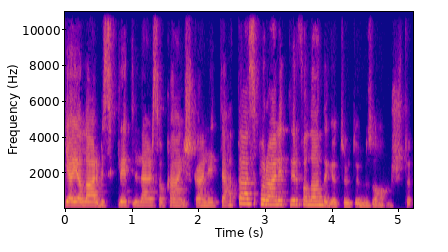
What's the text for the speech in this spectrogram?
yayalar, bisikletliler sokağı işgal etti. Hatta spor aletleri falan da götürdüğümüz olmuştu.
